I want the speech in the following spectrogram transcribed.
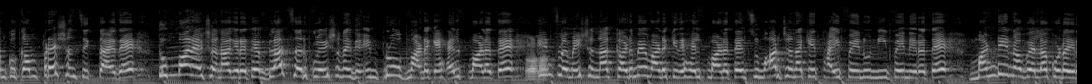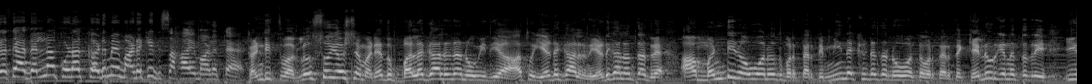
ನಮ್ಗೆ ಕಂಪ್ರೆಷನ್ ಸಿಗ್ತಾ ಇದೆ. ತುಂಬಾನೇ ಚೆನ್ನಾಗಿರುತ್ತೆ. ಬ್ಲಡ್ ಸರ್ಕ್ಯುಲೇಷನ್ ಇದು ಇಂಪ್ರೂವ್ ಮಾಡಕ್ಕೆ ಹೆಲ್ಪ್ ಮಾಡುತ್ತೆ. ಇನ್ಫ್ಲಮೇಷನ್ನ ಕಡಿಮೆ ಕಡಿಮೆ ಮಾಡಕ್ಕೆ ಇದು ಹೆಲ್ಪ್ ಮಾಡುತ್ತೆ. ಸುಮಾರು ಜನಕ್ಕೆ ಥೈ ಪೇನು ನೀ ಪೇನ್ ಇರುತ್ತೆ. ಮಂಡಿ ನೋವೆಲ್ಲ ಕೂಡ ಇರುತ್ತೆ. ಅದೆಲ್ಲ ಕೂಡ ಕಡಿಮೆ ಮಾಡಕ್ಕೆ ಇದು ಸಹಾಯ ಮಾಡುತ್ತೆ. ಖಂಡಿತವಾಗ್ಲೂ. ಸೊ ಯೋಚನೆ ಮಾಡಿ. ಅದು ಬಲಗಾಲನ ನೋವಿದೆಯಾ ಅಥವಾ ಎಡಗಾಲನ? ಎಡಗಾಲ ಅಂತಂದ್ರೆ ಆ ಮಂಡಿ ನೋವು ಅನ್ನೋದು ಬರ್ತಾ ಇರುತ್ತೆ. ಮೀನಖಂಡದ ನೋವು ಅಂತ ಬರ್ತಾ ಇರುತ್ತೆ. ಕೆಲವ್ರಿಗೆ ಏನಂತಂದ್ರೆ ಈ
